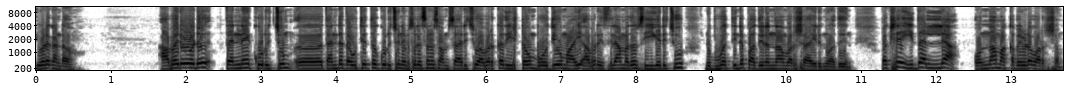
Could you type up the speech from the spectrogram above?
ഇവിടെ കണ്ടോ? അവരോട് തന്നെ കുറിച്ചും തന്റെ ദൗത്യത്തെക്കുറിച്ചും നബ്സുലം സംസാരിച്ചു. അവർക്കത് ഇഷ്ടവും ബോധ്യവുമായി അവർ ഇസ്ലാം മതം സ്വീകരിച്ചു. നുബുവത്തിന്റെ പതിനൊന്നാം വർഷമായിരുന്നു അത്. പക്ഷേ ഇതല്ല ഒന്നാം അക്കബയുടെ വർഷം.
